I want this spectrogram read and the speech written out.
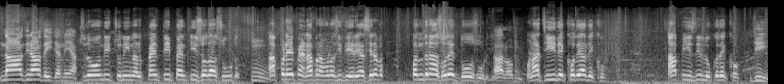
ਨਾਲ ਦੀ ਨਾਲ ਦੇਈ ਜਾਂਦੇ ਆ। ਚਲੋਂ ਦੀ ਚੁਨੀ ਨਾਲ 35 3500 ਦਾ ਸੂਟ। ਆਪਣੇ ਭੈਣਾ ਭਰਾਵਾਂ ਨੂੰ ਅਸੀਂ ਦੇ ਰਹੇ ਸਿਰਫ 1500 ਦੇ ਦੋ ਸੂਟ ਜੀ। ਆ ਲਓ। ਹੁਣ ਆ ਚੀਜ਼ ਦੇਖੋ ਤੇ ਆ ਦੇਖੋ। ਆ ਪੀਸ ਦੀ ਲੁੱਕ ਦੇਖੋ। ਜੀ।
